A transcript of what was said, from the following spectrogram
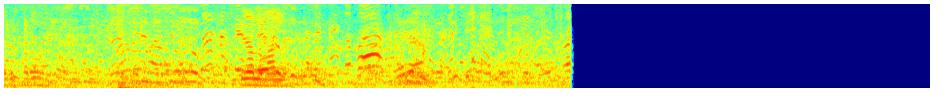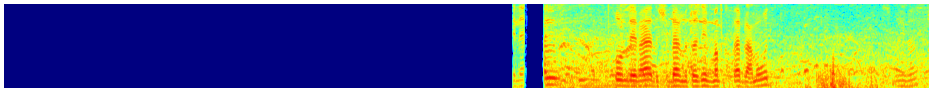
الحرام يلا معلم. تقوم بإبعاد الشبان المتواجدين في منطقة باب العمود. اسمعي بس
